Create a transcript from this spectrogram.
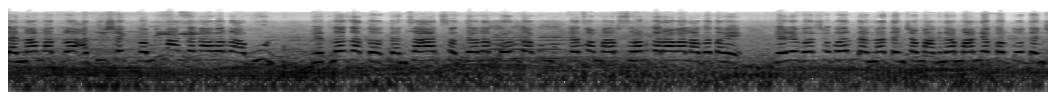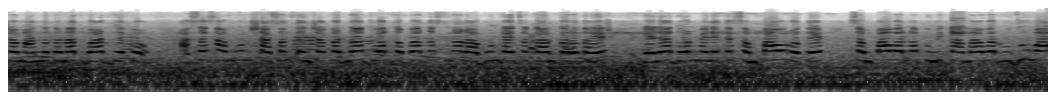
त्यांना मात्र अतिशय कमी मानधनावर राबून घेतलं जातं. त्यांचा आज सध्याला तोंड दाबून मुख्याचा मार सहन करावा लागत आहे. गेले वर्षभर त्यांना त्यांच्या मागण्या मान्य करतो त्यांच्या मानधनात वाढ देतो. असं सांगून शासन त्यांच्याकडनं जोर जबरदस्तीनं राबून घ्यायचं काम करत आहे. गेल्या दोन महिने ते संपावर होते. संपावरनं तुम्ही कामावर रुजू व्हा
